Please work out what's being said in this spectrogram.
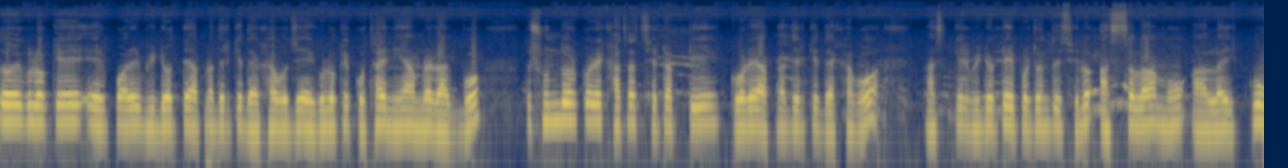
তো এগুলোকে এর পরের ভিডিওতে আপনাদেরকে দেখাবো যে এগুলোকে কোথায় নিয়ে আমরা রাখব। তো সুন্দর করে খাঁচার সেট করে আপনাদেরকে দেখাবো। আজকের ভিডিওটা এই পর্যন্তই ছিল। আসসালামু আলাইকুম।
